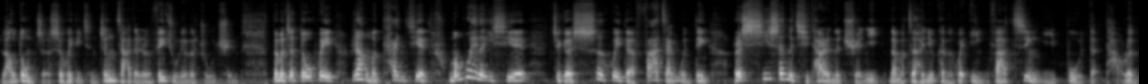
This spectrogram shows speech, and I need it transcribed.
劳动者、社会底层挣扎的人、非主流的族群。那么这都会让我们看见，我们为了一些这个社会的发展稳定而牺牲了其他人的权益。那么这很有可能会引发进一步的讨论。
